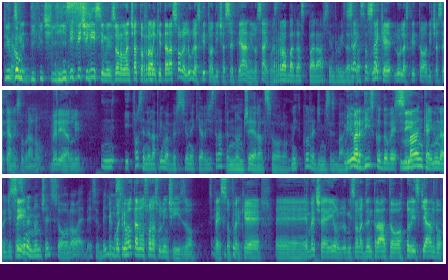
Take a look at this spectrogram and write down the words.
più com- scritto... difficilissimi. Difficilissimi, mi sono lanciato a farlo Rob... in chitarra solo e lui l'ha scritto a 17 anni, lo sai Roba da spararsi a improvvisare sai, questo. Sai Ma... che lui l'ha scritto a 17 anni questo brano? Very early. Forse nella prima versione che ha registrato non c'era il solo. Mi, correggimi se sbaglio. Mi pare... un disco dove sì. manca in una registrazione sì. non c'è il solo. Eh beh, è bellissimo. E qualche volta non suona sull'inciso. Spesso perché eh, invece io mi sono addentrato rischiando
